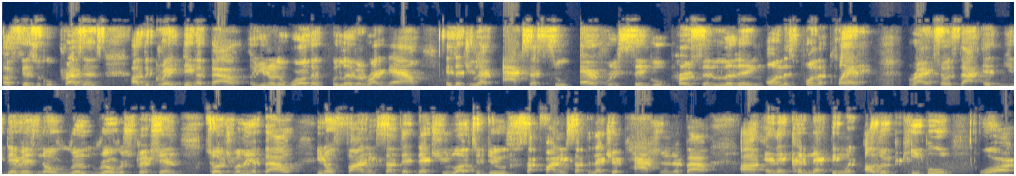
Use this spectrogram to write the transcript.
a physical presence. Uh, the great thing about, you know, the world that we live in right now is that you have access to every single person living on this, on the planet, right? So it's not, it, there is no real, real restriction. So it's really about you know finding something that you love to do, finding something that you're passionate about, um, and then connecting with other people who are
